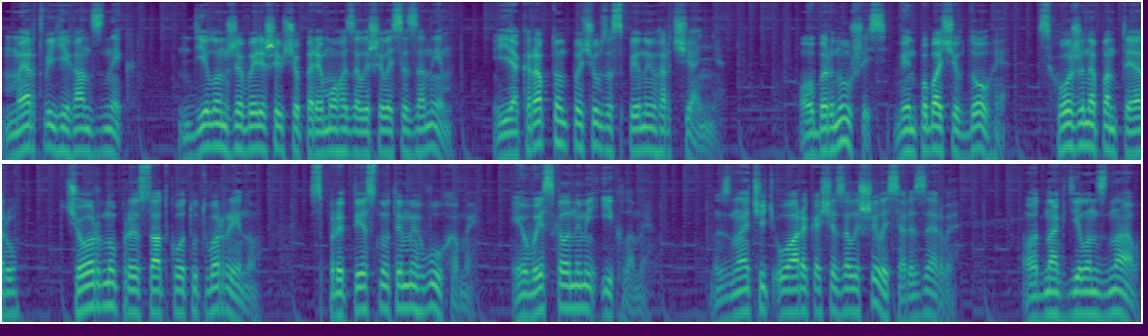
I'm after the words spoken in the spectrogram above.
Мертвий гігант зник. Ділон вже вирішив, що перемога залишилася за ним, і як раптом почув за спиною гарчання. Обернувшись, він побачив довге, схоже на пантеру, чорну присадкувату тварину з притиснутими вухами і вискаленими іклами. Значить, у Арика ще залишилися резерви. Однак Ділон знав,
